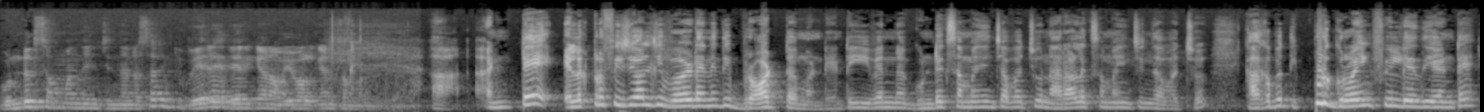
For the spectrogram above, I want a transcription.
గుండెకు సంబంధించిందన్న సార్ ఇంక వేరే దేనికైనా అవయవాలకైనా సంబంధించింది? అంటే ఎలక్ట్రోఫిజియాలజీ వర్డ్ అనేది బ్రాడ్ టర్మ్ అండి. అంటే ఈవెన్ గుండెకి సంబంధించి అవ్వచ్చు నరాలకు సంబంధించింది అవ్వచ్చు. కాకపోతే ఇప్పుడు గ్రోయింగ్ ఫీల్డ్ ఏది అంటే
